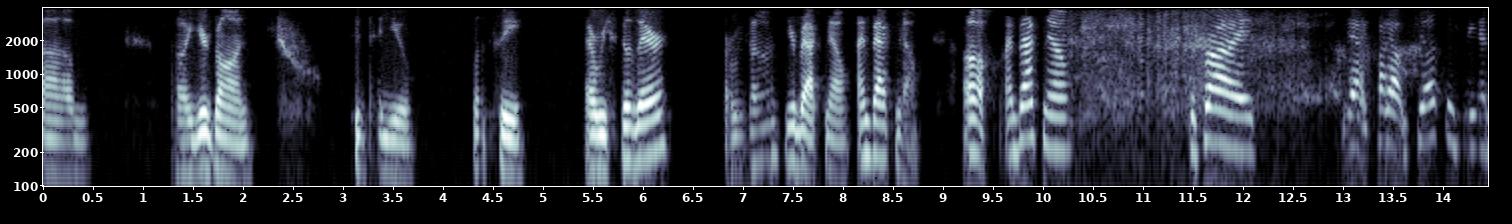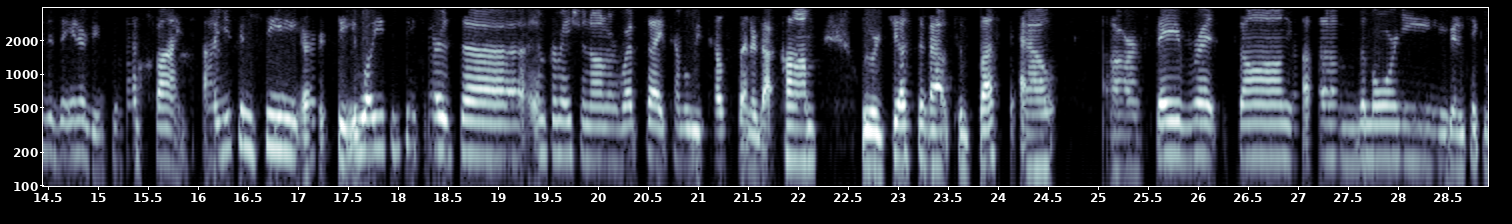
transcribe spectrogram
Um, uh, you're gone. Continue. Let's see. Are we still there? Are we gone? You're back now. I'm back now. Oh, I'm back now. Surprise. Yeah, cut out just as we ended the interview, so that's fine. Uh, you can see, or see, well, you can see Sarah's uh, information on our website, tumbleweedshealthcenter.com. We were just about to bust out our favorite song of the morning. We're going to take a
